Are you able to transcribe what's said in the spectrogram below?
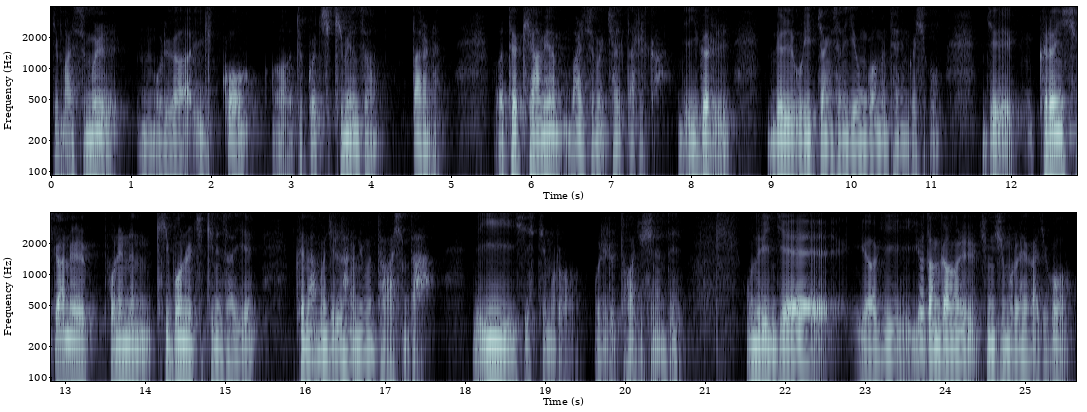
이렇게 말씀을 음, 우리가 읽고 어, 듣고 지키면서 따르는 어떻게 하면 말씀을 잘 따를까 이제 이거를 늘 우리 입장에서는 연구하면 되는 것이고 이제 그런 시간을 보내는 기본을 지키는 사이에 그 나머지를 하나님은 더 하신다. 이 시스템으로 우리를 도와주시는데 오늘이 이제 여기 요단강을 중심으로 해가지고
